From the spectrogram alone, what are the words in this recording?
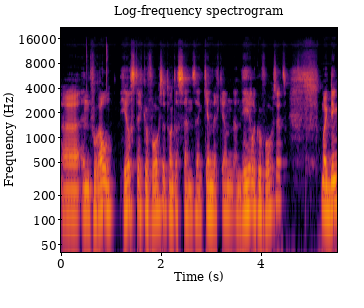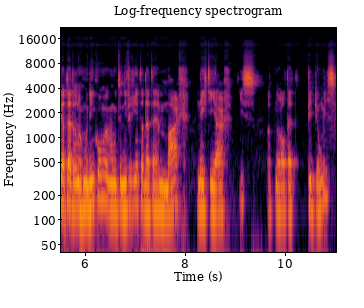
Uh, en vooral heel sterke voorzet, want dat zijn, zijn kenmerk, een, heerlijke voorzet. Maar ik denk dat hij er nog moet inkomen. We moeten niet vergeten dat hij maar 19 jaar is, wat nog altijd piepjong is.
